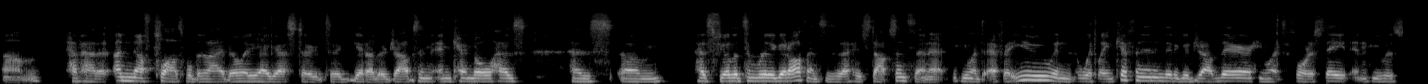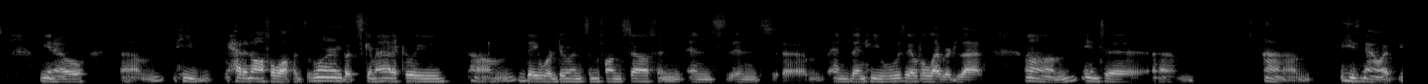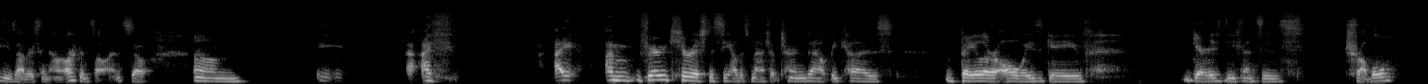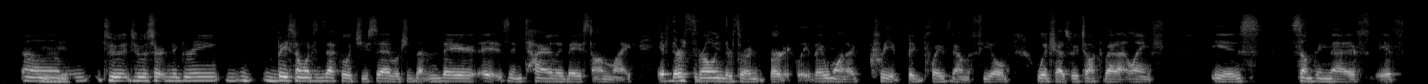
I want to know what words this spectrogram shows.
um, have had a, enough plausible deniability, I guess, to to get other jobs. And, and Kendall has has um, has fielded some really good offenses at his stop since then. At, he went to FAU and with Lane Kiffin and did a good job there. He went to Florida State and he was, you know, um, he had an awful offensive line, but schematically um, they were doing some fun stuff, and and and um, and then he was able to leverage that um, into. Um, um, he's now at he's obviously now at Arkansas, and so I I I'm very curious to see how this matchup turns out because Baylor always gave Gary's defenses trouble um, mm-hmm. to to a certain degree, based on what's exactly what you said, which is that they is entirely based on like if they're throwing, they're throwing vertically. They want to create big plays down the field, which, as we talked about at length, is something that if if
